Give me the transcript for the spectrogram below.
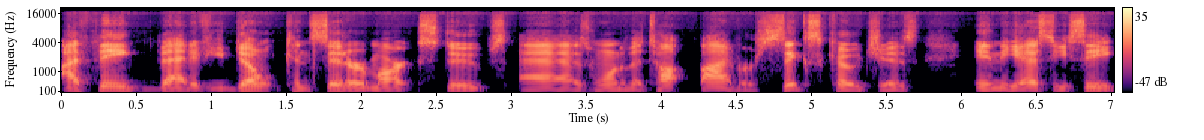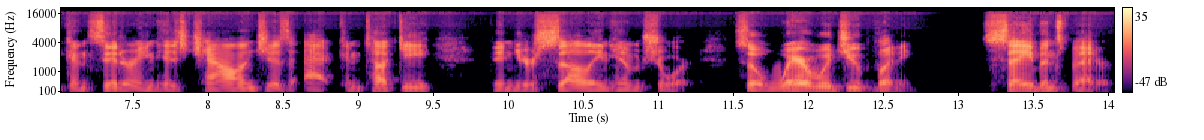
I think that if you don't consider Mark Stoops as one of the top five or six coaches in the SEC, considering his challenges at Kentucky, then you're selling him short. So where would you put him? Saban's better.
